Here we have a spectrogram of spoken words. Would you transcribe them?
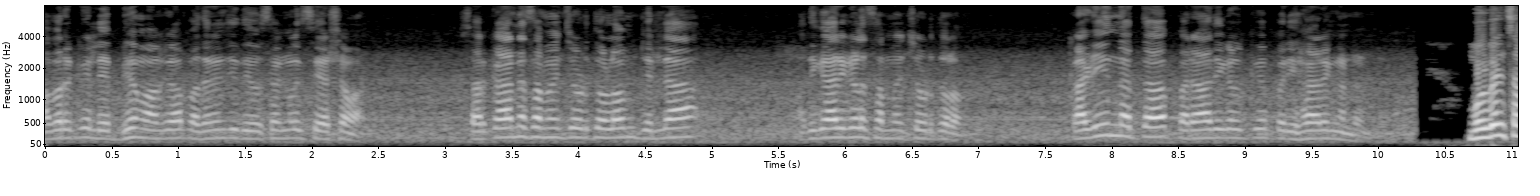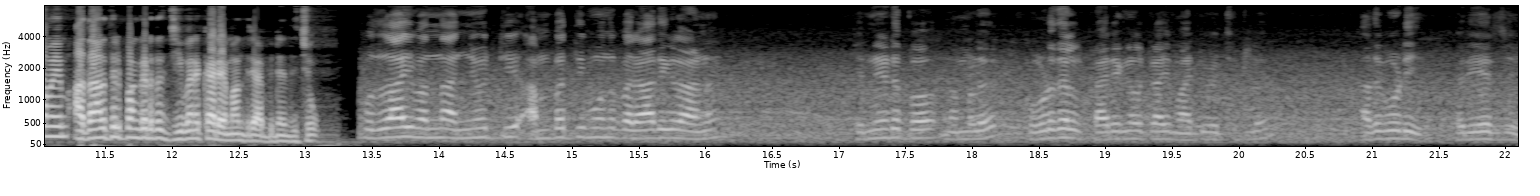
അവർക്ക് ലഭ്യമാകുക പതിനഞ്ച് ദിവസങ്ങൾക്ക് ശേഷമാണ്. സർക്കാരിനെ സംബന്ധിച്ചിടത്തോളം ജില്ലാ അധികാരികളെ സംബന്ധിച്ചിടത്തോളം കഴിയുന്നത്ര പരാതികൾക്ക് പരിഹാരം കണ്ടിട്ടുണ്ട്. മുഴുവൻ സമയം അദാലത്തിൽ പങ്കെടുത്ത ജീവനക്കാരെ മന്ത്രി അഭിനന്ദിച്ചു. പുതുതായി വന്ന അഞ്ഞൂറ്റി അമ്പത്തി മൂന്ന് പരാതികളാണ് പിന്നീട് ഇപ്പോൾ നമ്മൾ കൂടുതൽ കാര്യങ്ങൾക്കായി മാറ്റിവെച്ചിട്ടുള്ളത്. അതുകൂടി പരിഹരിച്ച്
